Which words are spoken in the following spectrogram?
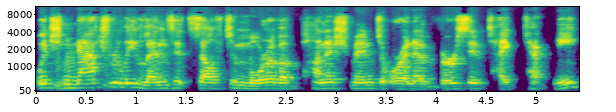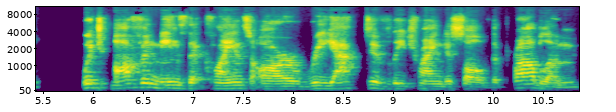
Which mm-hmm. naturally lends itself to more of a punishment or an aversive type technique, which mm-hmm. often means that clients are reactively trying to solve the problem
